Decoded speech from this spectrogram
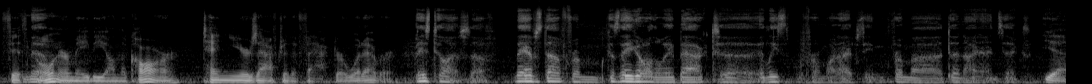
fifth owner maybe on the car, ten years after the fact or whatever. They still have stuff. They have stuff from because they go all the way back to at least from what I've seen from uh, to 996. Yeah,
